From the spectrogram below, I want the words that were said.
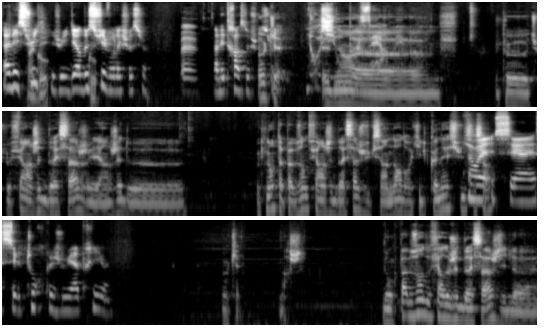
Allez, suis. go. Je vais lui dire de Go. suivre les chaussures. Bah, Enfin, les traces de chaussures. Ok. nous Eh aussi, bien, on peut le faire. euh, tu, peux, tu peux faire un jet de dressage et un jet de. Donc non, t'as pas besoin de faire un jet de dressage vu que c'est un ordre qu'il connaît, celui, c'est Ouais, c'est c'est le tour que je lui ai appris. ouais. Ok, marche. Donc pas besoin de faire de jet de dressage, il, euh,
